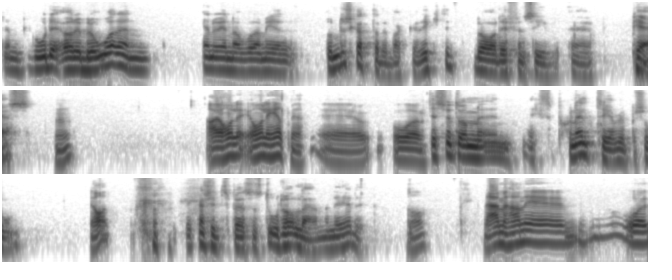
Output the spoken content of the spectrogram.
Den gode örebroaren är nog en av våra mer underskattade backar. Riktigt bra defensiv eh, pjäs. Mm. Ja, jag håller, jag håller helt med. Eh, och... Dessutom en exceptionellt trevlig person. Ja. det kanske inte spelar så stor roll här, men det är det. Ja. Nej, men han är... Och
